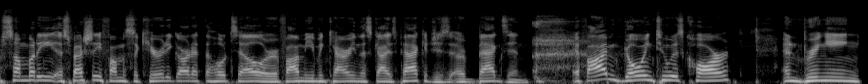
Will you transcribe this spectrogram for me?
somebody, especially if I'm a security guard at the hotel or if I'm even carrying this guy's packages or bags in, if I'm going to his car and bringing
